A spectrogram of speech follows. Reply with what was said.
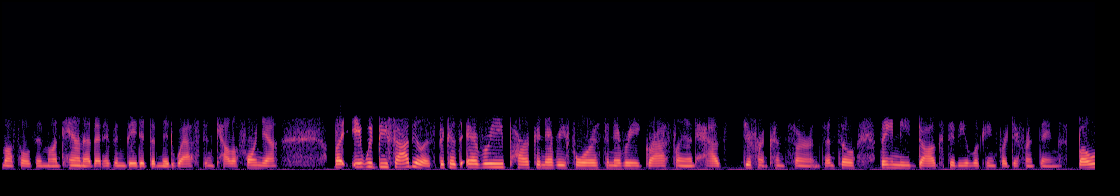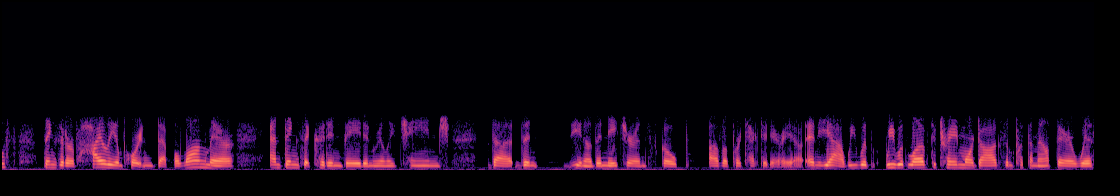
mussels in Montana that have invaded the Midwest and California. But it would be fabulous because every park and every forest and every grassland has different concerns. And so they need dogs to be looking for different things, both things that are highly important that belong there and things that could invade and really change the the you know the nature and scope of a protected area. And yeah, we would we would love to train more dogs and put them out there with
